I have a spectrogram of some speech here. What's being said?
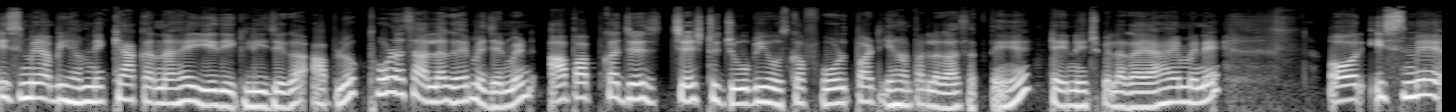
इसमें अभी हमने क्या करना है, ये देख लीजिएगा। आप लोग थोड़ा सा अलग है मेज़रमेंट आप आपका चेस्ट जो भी हो, उसका फोर्थ पार्ट यहाँ पर लगा सकते हैं। टेन इंच पे लगाया है मैंने। और इसमें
